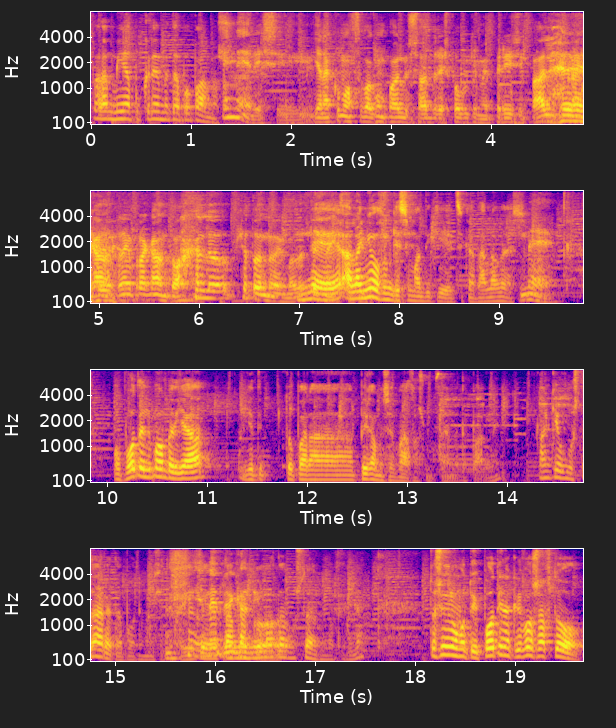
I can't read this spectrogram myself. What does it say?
παρά μια που κρέμεται από πάνω σου. Ε, ναι, ρε, εσύ. Για να ακούμε αυτό που ακούμε από άλλου άντρες που όπου και με πρίζει πάλι, πρέπει να κάνω το ένα, πρέπει να κάνω το άλλο. Ποιο το νόημα, δεν θες να ναι, έχεις αλλά τίποτα. νιώθουν και σημαντικοί έτσι, κατάλαβες. Ναι. Οπότε λοιπόν, παιδιά, γιατί το παρα... πήγαμε σε βάθος, μου φαίνεται πάλι. Αν και γουστάρετε από ό,τι μου έχετε πει. Ναι, και δεν τα είναι κακό. μηνύματα γουστάρουν, παιδιά. Το σύνδρομο του υπότη είναι ακριβώς αυτό.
